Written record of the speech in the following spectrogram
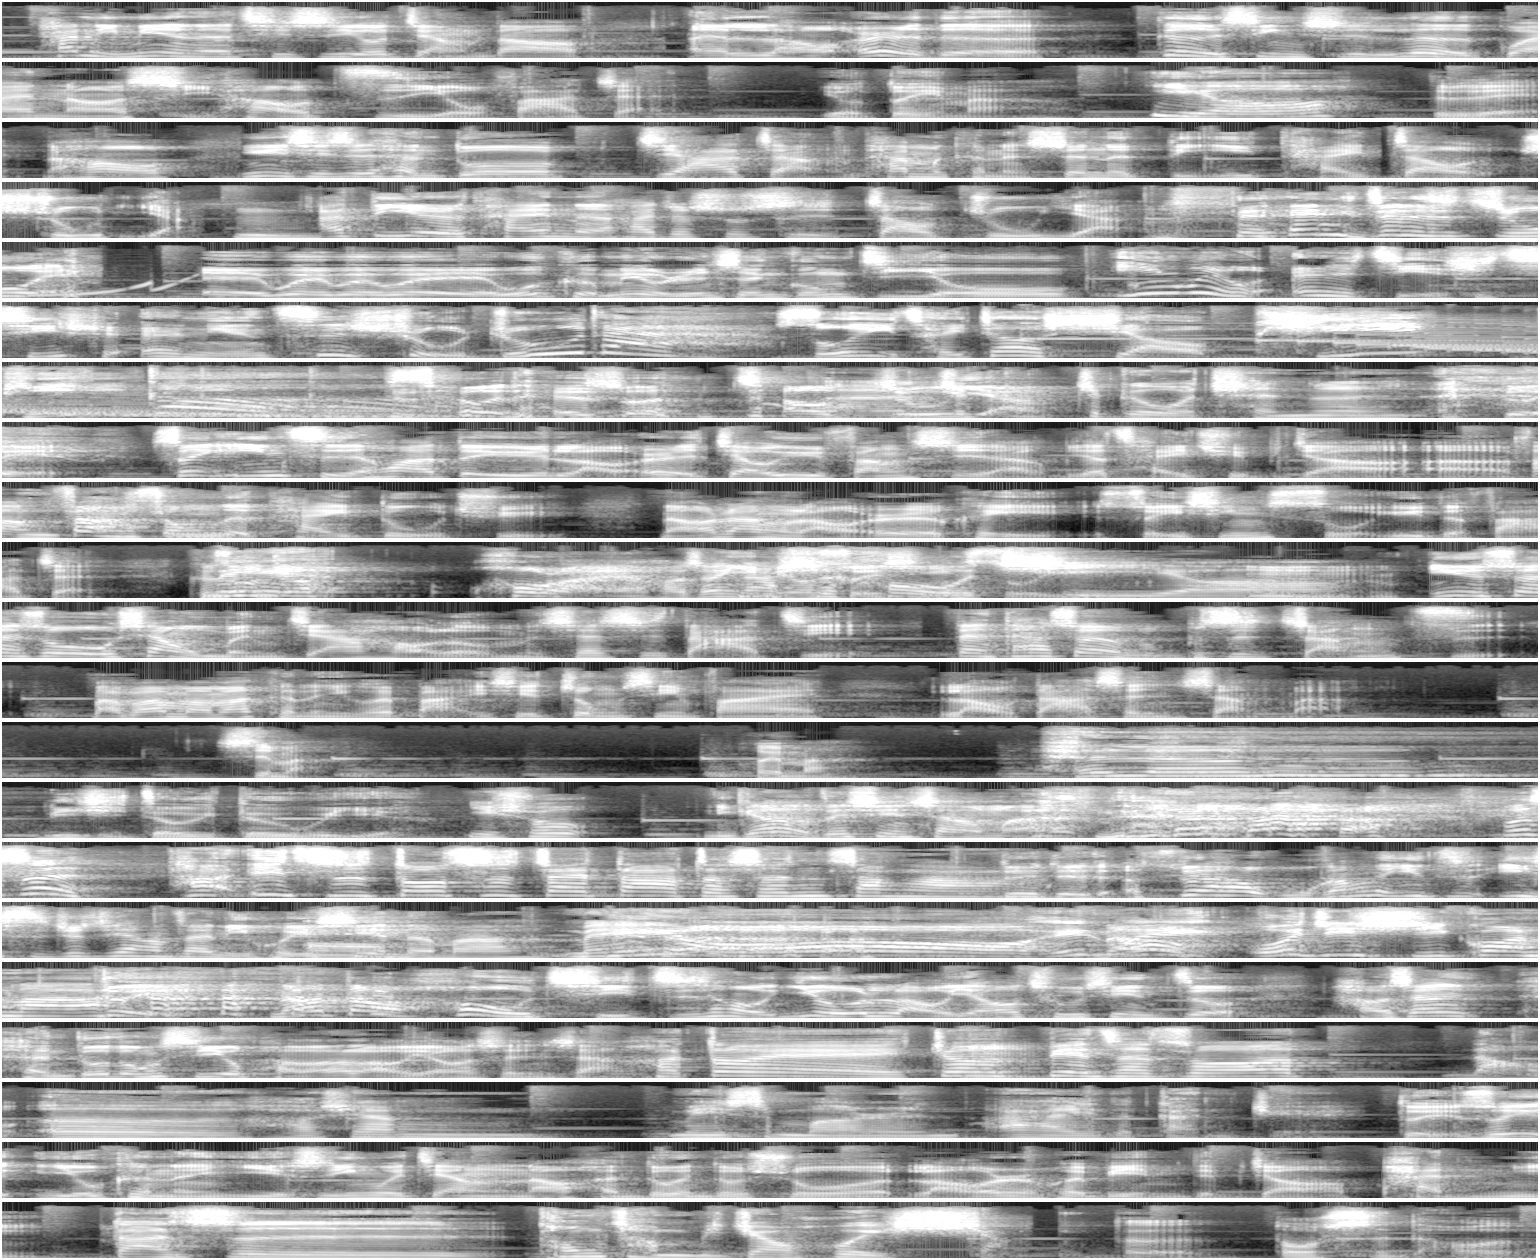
它里面呢，其实有讲到，呃，老二的个性是乐观，然后喜好自由发展，有对吗？有，对不对？然后，因为其实很多家长他们可能生了第一胎照书养，嗯，啊，第二胎呢，他就说是照猪养。嘿嘿，你真的是猪哎！哎、欸，喂喂喂，我可没有人身攻击哦。因为我二姐是七十二年次属猪的，所以才叫小皮皮狗，所以我才说照猪养、呃。这个我承认。对，所以因此的话，对于老二的教育方式啊，比较采取比较呃放放松的态度去，然后让老二可以随心所欲的发展。可是我觉得。后来好像也没有随心所欲哦，嗯，因为虽然说像我们家好了，我们现在是大姐，但她虽然不是长子，爸爸妈妈可能也会把一些重心放在老大身上吧，是吗？会吗？Hello，你是走去哪位啊？你说你刚刚有在线上吗？不是，他一直都是在大的身上啊。对对对，所以啊，我刚刚一直意思就这样在，你回线了吗？哦、没有，因为我已经习惯了。对，然后到后期之后又有老妖出现之后，好像很多东西又跑到老妖身上。啊对，就变成说老二好像没什么人爱的感觉。对，所以有可能也是因为这样，然后很多人都说老二会变得比较叛逆，但是通常比较会想的都是老二。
